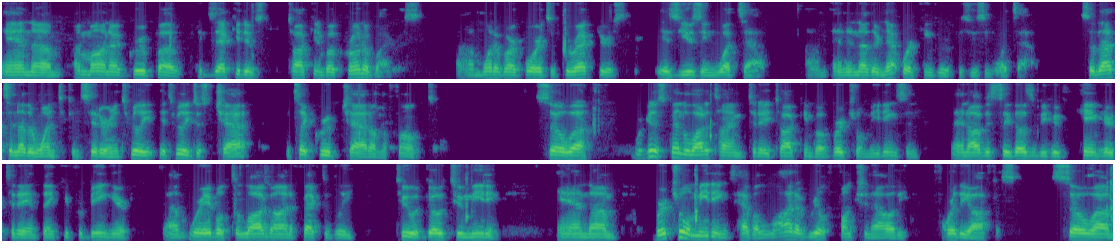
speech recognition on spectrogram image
And um, i'm on a group of executives talking about coronavirus um, one of our boards of directors is using WhatsApp, um, and another networking group is using WhatsApp. So that's another one to consider, and it's really it's really just chat. It's like group chat on the phones. So uh, we're going to spend a lot of time today talking about virtual meetings, and and obviously those of you who came here today, and thank you for being here, um, were able to log on effectively to a go-to meeting. And um, virtual meetings have a lot of real functionality for the office. So um,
